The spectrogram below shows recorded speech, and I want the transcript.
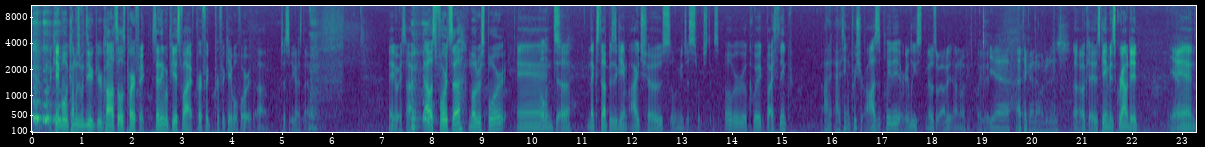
the cable that comes with your, your console is perfect. Same thing with PS5. Perfect, perfect cable for it. Um, just so you guys know. Anyways, all right, that was Forza Motorsport, and uh, next up is a game I chose. So let me just switch this over real quick. But I think, I, I think I'm pretty sure Oz has played it, or at least knows about it. I don't know if he's played it. Yeah. I think I know what it is. Oh, okay, this game is Grounded. Yeah. And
